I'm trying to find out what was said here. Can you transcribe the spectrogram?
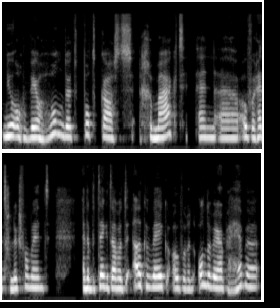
nu ongeveer 100 podcasts gemaakt en, uh, over het geluksmoment. En dat betekent dat we het elke week over een onderwerp hebben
